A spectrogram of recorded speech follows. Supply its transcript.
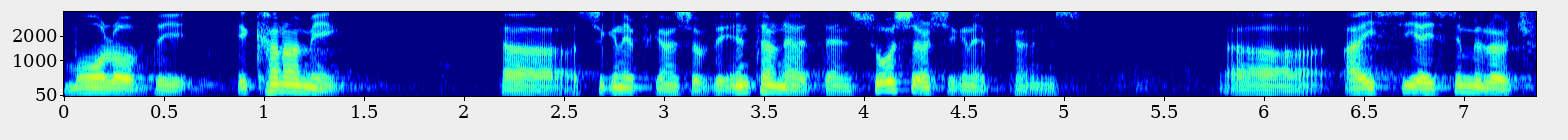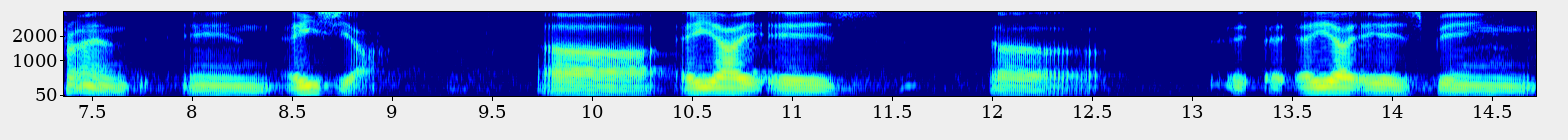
more of the economic significance of the internet than social significance, I see a similar trend in Asia. AI is AI is being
